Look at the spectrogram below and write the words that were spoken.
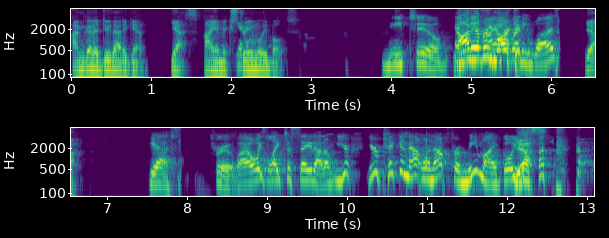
I'm going to do that again. Yes, I am extremely yeah. bullish. Me too. Not every I market already was. Yeah. Yes. True. I always like to say that. I'm, you're you're picking that one up from me, Michael. Yes.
